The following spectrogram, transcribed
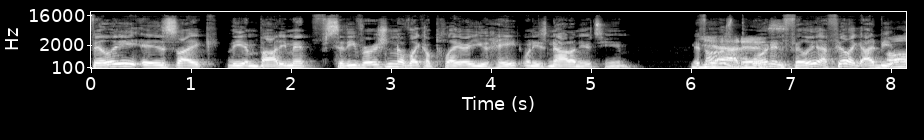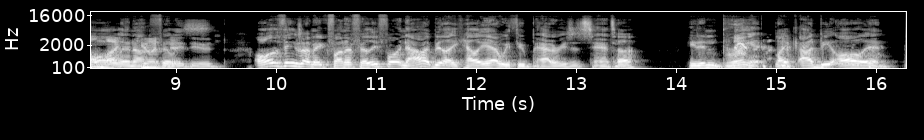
Philly is like the embodiment city version of like a player you hate when he's not on your team. If Yeah, I was born in Philly, I feel like I'd be Oh all in on Philly, dude. All the things I make fun of Philly for now, I'd be like, hell yeah, we threw batteries at Santa. He didn't bring it. like I'd be all in.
